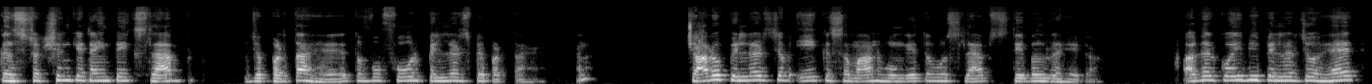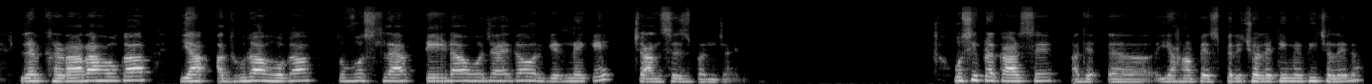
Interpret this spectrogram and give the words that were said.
कंस्ट्रक्शन के टाइम पे एक स्लैब जब पड़ता है तो वो फोर पिलर्स पे पड़ता है है ना? चारों पिलर्स जब एक समान होंगे तो वो स्लैब स्टेबल रहेगा। अगर कोई भी पिलर जो है लड़खड़ा रहा होगा या अधूरा होगा तो वो स्लैब टेढ़ा हो जाएगा और गिरने के चांसेस बन जाएँगे। उसी प्रकार से यहाँ पे स्पिरिचुअलिटी में भी चलेगा।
